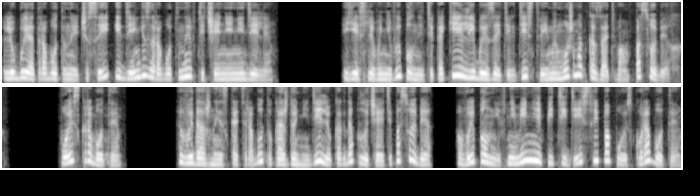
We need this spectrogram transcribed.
любые отработанные часы и деньги, заработанные в течение недели. Если вы не выполните какие-либо из этих действий, мы можем отказать вам в пособиях. Поиск работы. Вы должны искать работу каждую неделю, когда получаете пособие, выполнив не менее пяти действий по поиску работы.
